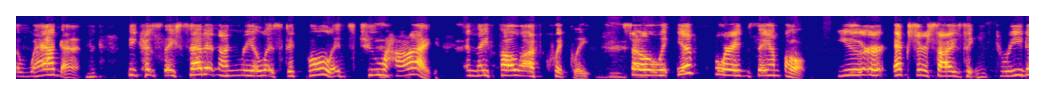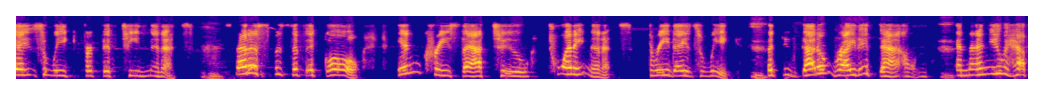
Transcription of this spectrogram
the wagon because they set an unrealistic goal. It's too high and they fall off quickly. Mm-hmm. So, if, for example, you're exercising three days a week for 15 minutes, mm-hmm. set a specific goal increase that to 20 minutes, three days a week. Mm. But you've got to write it down mm. and then you have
